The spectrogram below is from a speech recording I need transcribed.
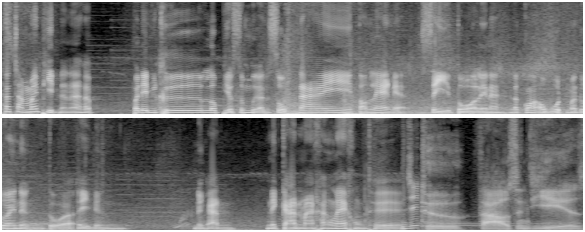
ถ้าจำไม่ผิดนะครับ ประเด็นคือเราเปรียบเสมือนสุ่มได้ตอนแรกเนี่ยสี่ตัวเลยนะ แล้วก็อาวุธมาด้วยหนึ่งตัวเอ้ยหนึ่งหนึ่งอันในการมาครั้งแรกของเธอ 2,000 years.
